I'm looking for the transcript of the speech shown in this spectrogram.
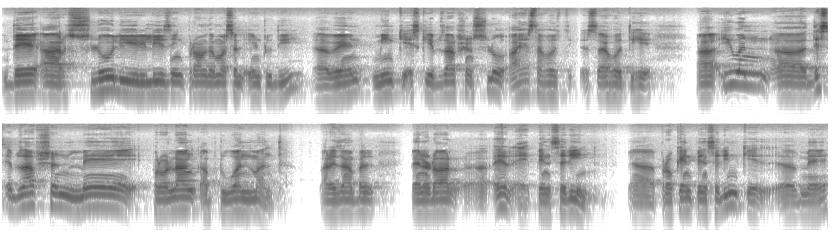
They are slowly releasing from the muscle into the uh, vein mean कि इसकी absorption slow आहिस्ता होती होती है uh, even uh, this absorption may prolong up to one month. For example पेनाडोल पेंसिलिन प्रोकेन पेंसिलिन के uh, में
